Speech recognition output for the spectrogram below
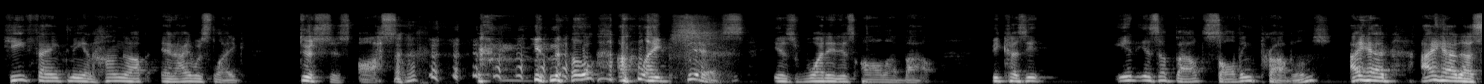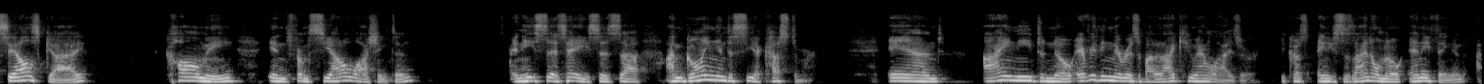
He thanked me and hung up, and I was like, this is awesome. you know, I'm like, this is what it is all about because it it is about solving problems. I had I had a sales guy call me in from Seattle, Washington, and he says, "Hey, he says uh, I'm going in to see a customer, and I need to know everything there is about an IQ analyzer because and he says i don't know anything. And uh,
